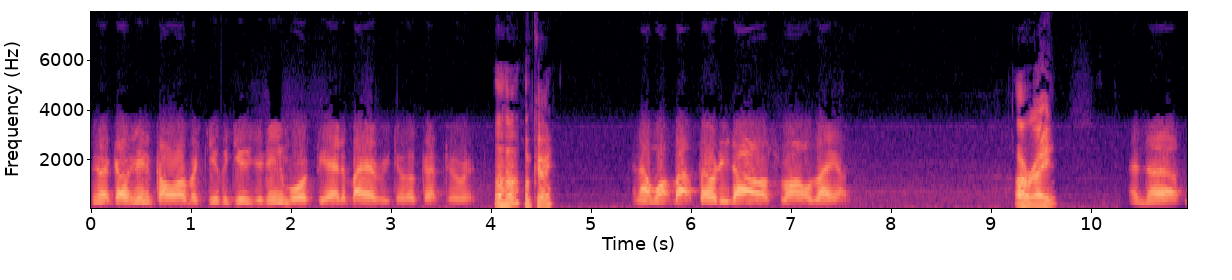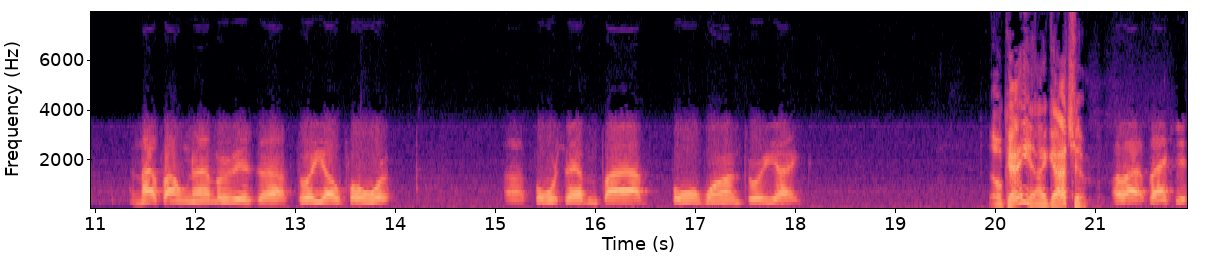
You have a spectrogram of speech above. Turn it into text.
You know, it goes in the car, but you could use it anywhere if you had a battery to hook up to it. Uh huh. Okay. And I want about thirty dollars for all that. All right. And uh, my phone number is uh, 304 uh, 475 4138. Okay, I got you. All right, thank you.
